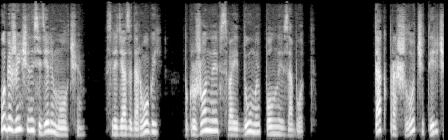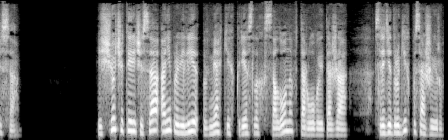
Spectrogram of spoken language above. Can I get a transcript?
Обе женщины сидели молча, следя за дорогой, погруженные в свои думы, полные забот. Так прошло четыре часа. Еще четыре часа они провели в мягких креслах салона второго этажа, среди других пассажиров,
